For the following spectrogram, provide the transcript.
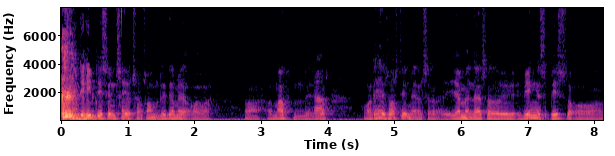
det hele det centrerer sig om det der med at, og, om aftenen. Det, Ja. ja. Og det havde så også det med, altså, jamen altså, øh, vingespidser og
